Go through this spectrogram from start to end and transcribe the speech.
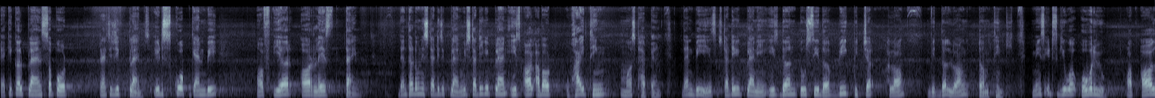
Tactical plans support strategic plans. Its scope can be of year or less time. Then third one is strategic plan. Which strategic plan is all about why thing must happen. Then B is strategic planning is done to see the big picture along with the long term thinking. Means it's give a overview of all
